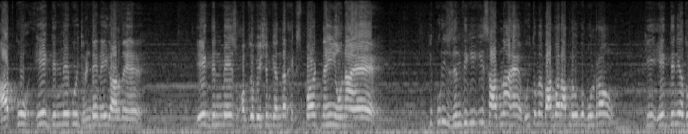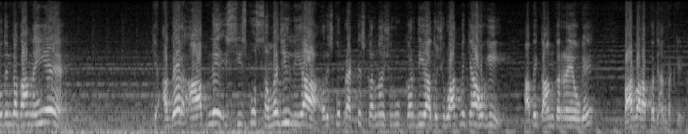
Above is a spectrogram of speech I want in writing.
आपको एक दिन में कोई झंडे नहीं गाड़ने हैं। एक दिन में इस ऑब्जर्वेशन के अंदर एक्सपर्ट नहीं होना है। ये पूरी ज़िंदगी की साधना है। वही तो मैं बार बार आप लोगों को बोल रहा हूँ कि एक दिन या दो दिन का काम नहीं है। कि अगर आपने इस चीज़ को समझ ही लिया और इसको प्रैक्टिस करना शुरू कर दिया तो शुरुआत में क्या होगी? आप एक काम कर रहे होगे बार बार आपका ध्यान भटकेगा।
